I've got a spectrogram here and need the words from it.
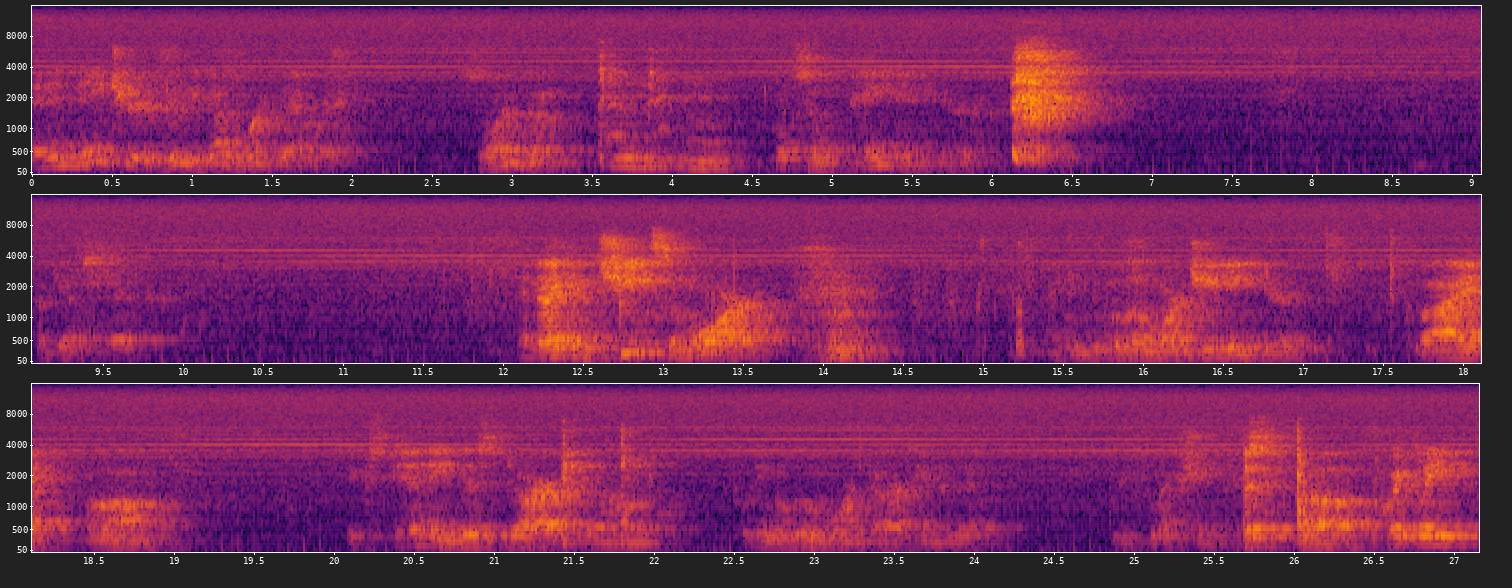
And in nature, it really does work that way. So I'm going to put some paint in here against it. And I can cheat some more. I can do a little more cheating here by um, extending this dark down, putting a little more dark into that reflection. Just uh, quickly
